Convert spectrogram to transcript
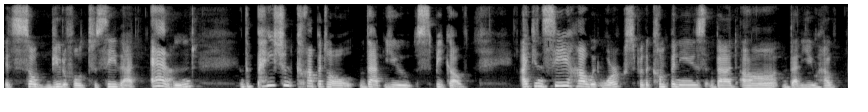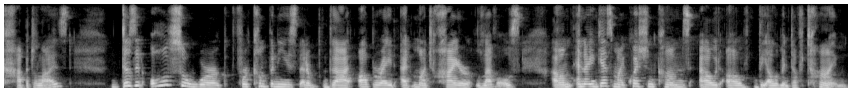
it's so beautiful to see that. And the patient capital that you speak of I can see how it works for the companies that uh, that you have capitalized. Does it also work for companies that are that operate at much higher levels? Um, and I guess my question comes out of the element of time,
